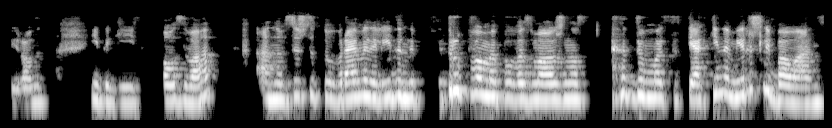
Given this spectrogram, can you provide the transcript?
природата и да ги използва а на същото време дали да не претрупваме по възможност дума с тях. Ти намираш ли баланс?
